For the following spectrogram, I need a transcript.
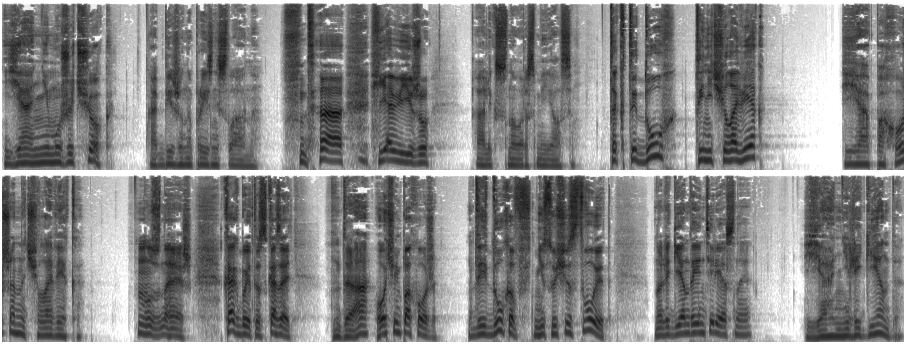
«Я не мужичок», — обиженно произнесла она. «Да, я вижу», — Алекс снова рассмеялся. «Так ты дух? Ты не человек?» «Я похожа на человека?» «Ну, знаешь, как бы это сказать? Да, очень похоже. Да и духов не существует, но легенда интересная». «Я не легенда,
